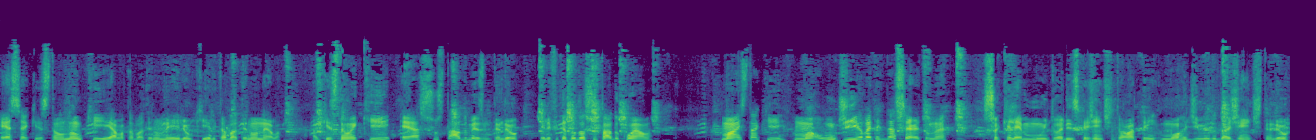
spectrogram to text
Essa é a questão, não que ela tá batendo nele ou que ele tá batendo nela. A questão é que é assustado mesmo, entendeu? Ele fica todo assustado com ela. Mas tá aqui, uma, um dia vai ter que dar certo, né? Só que ela é muito arisca, gente, então ela tem, morre de medo da gente, entendeu?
